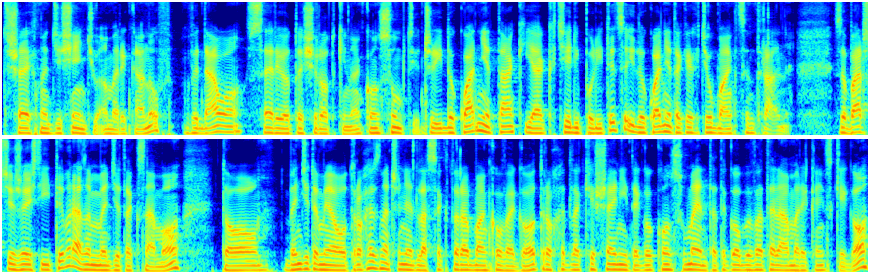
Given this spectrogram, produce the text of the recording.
3 na 10 Amerykanów wydało serio te środki na konsumpcję, czyli dokładnie tak, jak chcieli politycy i dokładnie tak, jak chciał bank centralny. Zobaczcie, że jeśli tym razem będzie tak samo, to będzie to miało trochę znaczenia dla sektora bankowego, trochę dla kieszeni tego konsumenta, tego obywatela amerykańskiego,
